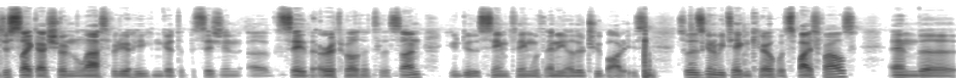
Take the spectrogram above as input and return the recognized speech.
Just like I showed in the last video how you can get the position of, say, the Earth relative to the Sun, you can do the same thing with any other two bodies. So this is going to be taken care of with SPICE files, and the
